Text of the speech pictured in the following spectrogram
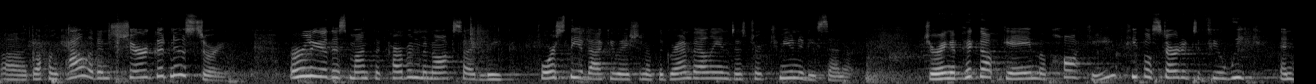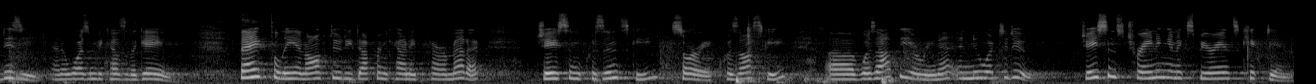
uh, Dufferin Caledon to share a good news story. Earlier this month, a carbon monoxide leak forced the evacuation of the Grand Valley and District Community Centre. During a pickup game of hockey, people started to feel weak and dizzy, and it wasn't because of the game. Thankfully, an off-duty Dufferin County paramedic, Jason Kwasinski, sorry, Kwasowski, uh, was at the arena and knew what to do. Jason's training and experience kicked in.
